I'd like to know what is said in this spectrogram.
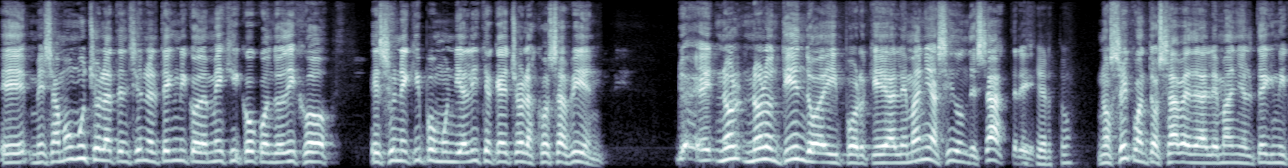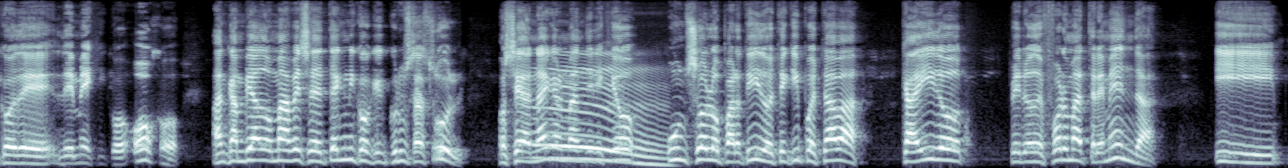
Eh, me llamó mucho la atención el técnico de México cuando dijo, es un equipo mundialista que ha hecho las cosas bien. Eh, no, no, lo entiendo ahí, porque Alemania ha sido un desastre. cierto. No sé cuánto sabe de Alemania el técnico de, de México. Ojo, han cambiado más veces de técnico que Cruz Azul. O sea, Nagelman dirigió mm. un solo partido. Este equipo estaba caído, pero de forma tremenda. Y,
